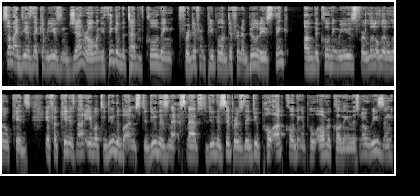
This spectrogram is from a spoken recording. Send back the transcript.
some ideas that can be used in general. When you think of the type of clothing for different people of different abilities, think of the clothing we use for little, little, little kids. If a kid is not able to do the buttons, to do the snaps, to do the zippers, they do pull up clothing and pull over clothing. And there's no reason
